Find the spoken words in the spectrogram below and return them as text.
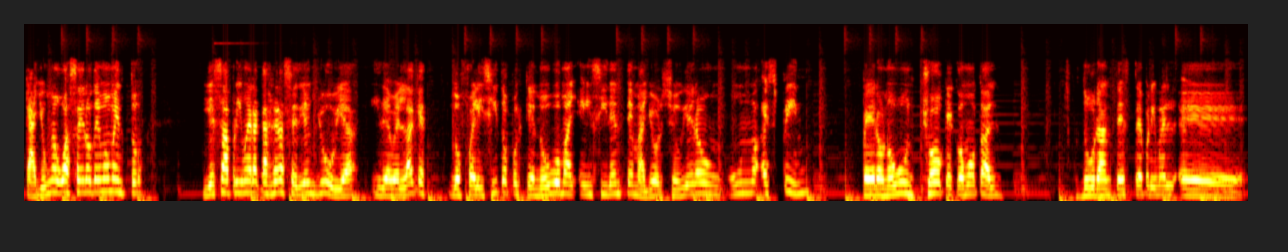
cayó un aguacero de momento Y esa primera carrera se dio en lluvia y de verdad que lo felicito porque no hubo incidente mayor. Se hubieron un, spin, pero no hubo un choque como tal durante este primer, eh,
